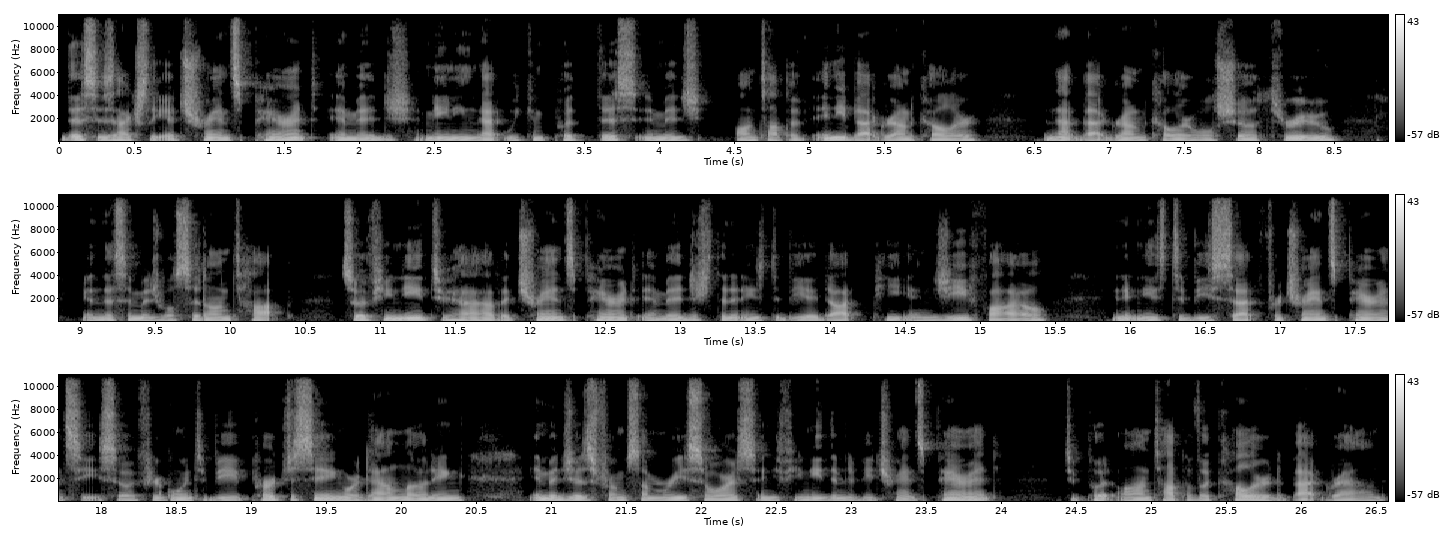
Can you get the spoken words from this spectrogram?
This is actually a transparent image, meaning that we can put this image on top of any background color, and that background color will show through, and this image will sit on top. So if you need to have a transparent image, then it needs to be a .png file, and it needs to be set for transparency. So if you're going to be purchasing or downloading images from some resource, and if you need them to be transparent to put on top of a colored background,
